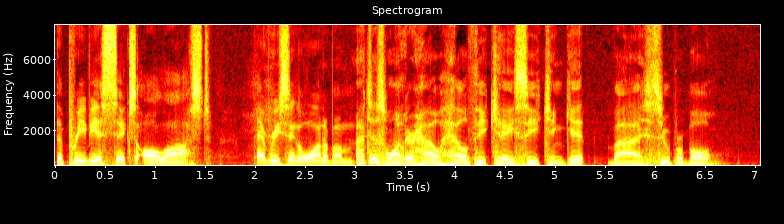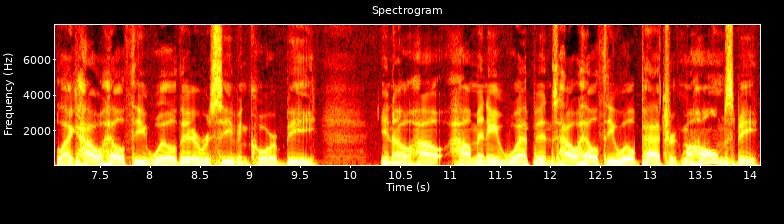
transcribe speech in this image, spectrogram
The previous six all lost. Every single one of them. I just wonder how healthy KC can get by Super Bowl. Like, how healthy will their receiving corps be? You know, how how many weapons? How healthy will Patrick Mahomes be?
